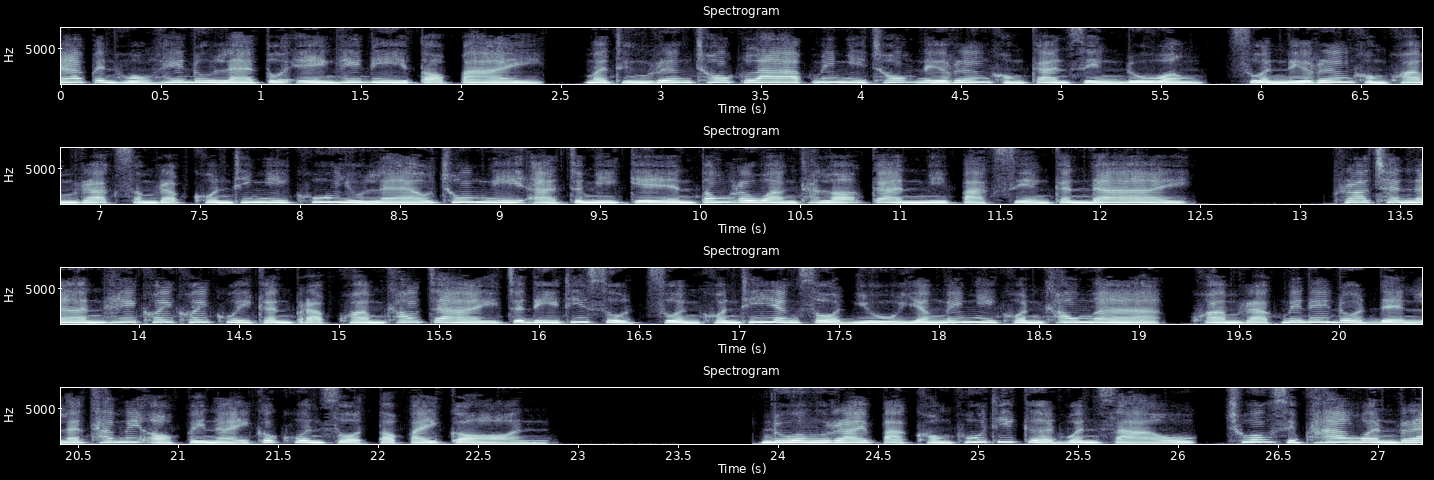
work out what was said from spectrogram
น่าเป็นห่วงให้ดูแลตัวเองให้ดีต่อไป มาถึงเรื่องโชคลาภไม่มีโชคในเรื่องของการเสี่ยงดวง ส่วนในเรื่องของความรักสำหรับคนที่มีคู่อยู่แล้ว ช่วงนี้อาจจะมีเกณฑ์ต้องระวังทะเลาะกันมีปากเสียงกันได้ เพราะฉะนั้นให้ค่อยๆคคุยกันปรับความเข้าใจจะดีที่สุด ส่วนคนที่ยังโสดอยู่ยังไม่มีคนเข้ามา ความรักไม่ได้โดดเด่นและถ้าไม่ออกไปไหนก็ควรโสดต่อไปก่อน ดวงรายปักของผู้ที่เกิดวันเสาร์ช่วง 15 วันแร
